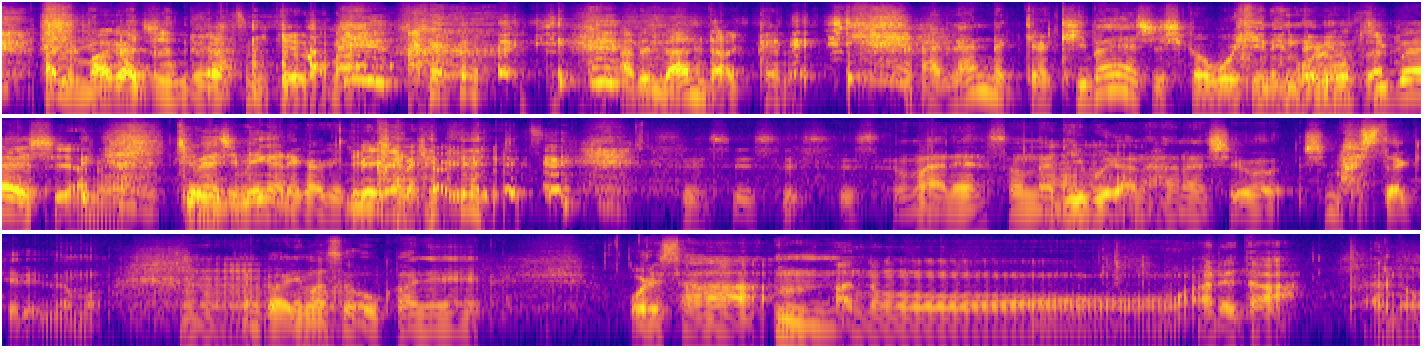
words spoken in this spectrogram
あのマガジンのやつみてえだな。あれなんだっけねあれなんだっけな？木林しか覚えてねえんだけ俺も木林あの 木林眼鏡かけて眼鏡かけてるやつ。そうそうそうそうそう。まあねそんなリブラの話をしましたけれども、うん。なんかあります？他に。俺さ、うん。あのーあれだ。あの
